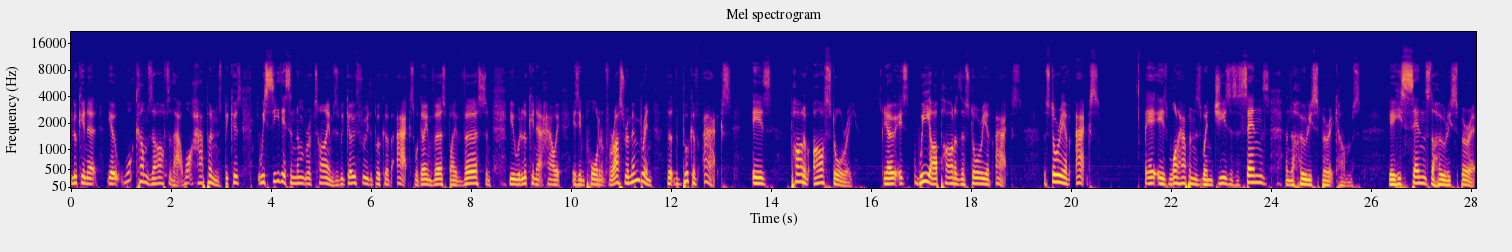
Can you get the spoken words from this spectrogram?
looking at you know what comes after that, what happens, because we see this a number of times as we go through the book of Acts. We're going verse by verse, and you were looking at how it is important for us, remembering that the book of Acts is part of our story you know, it's we are part of the story of Acts. The story of Acts is what happens when Jesus ascends and the Holy Spirit comes. Yeah, he sends the Holy Spirit.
